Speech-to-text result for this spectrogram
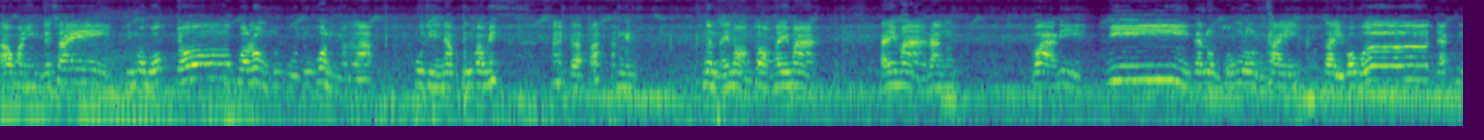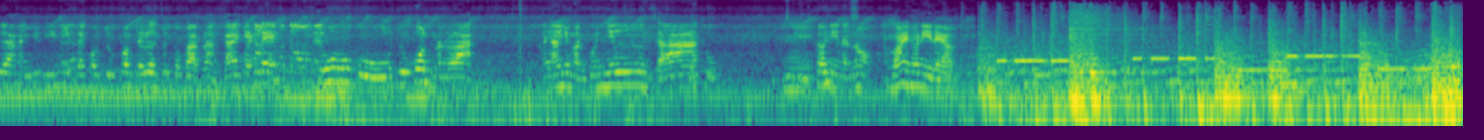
เอาให้ได้ใช้กินบ่บกจบบ่ลงทุกผู้ทุกคนมันละผู้ที่นับถือว่าไม่ก็เงินเงินไหลนองทองไหลมาไหลมารังว่านี่มีแต่หล่นถุงหล่นไทยใส่บ่เบิดจักเทือให้อยู่ดีมีแต่ความสุขความเจริญสุขภาพร่างกายแข็งแรงทุกผู้ทุกคนนั่นละ ให้อายุมันก็ยืนสาธุนี่เท่านี้นะเนาะไว้เท่านี้แล้วข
